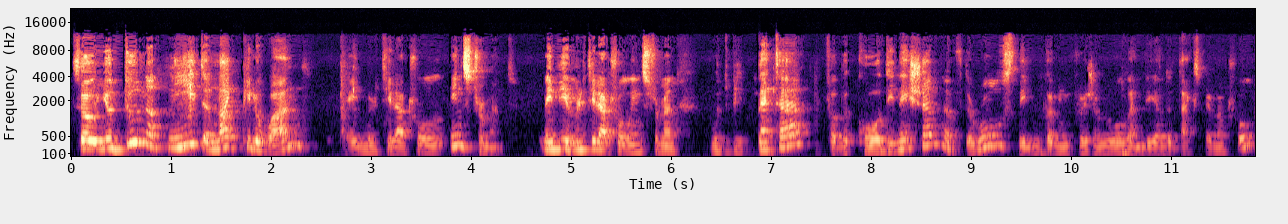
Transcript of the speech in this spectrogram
So you do not need, unlike Pillar 1, a multilateral instrument maybe a multilateral instrument would be better for the coordination of the rules, the income inclusion rule and the under-tax payment rule.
